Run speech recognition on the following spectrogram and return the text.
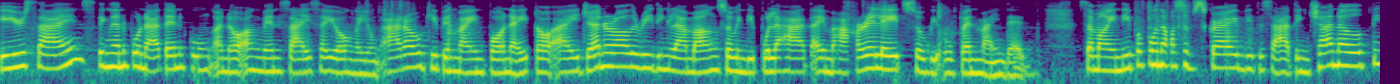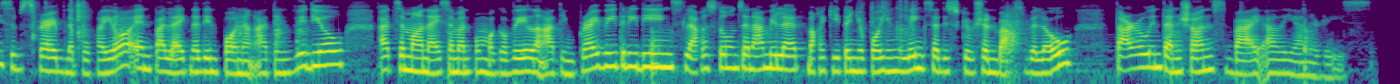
Air signs, tingnan po natin kung ano ang mensahe sa iyo ngayong araw. Keep in mind po na ito ay general reading lamang so hindi po lahat ay makaka-relate so be open-minded. Sa mga hindi pa po nakasubscribe dito sa ating channel, please subscribe na po kayo and palike na din po ng ating video. At sa mga nais naman pong mag-avail ng ating private readings, Lucky Stones and Amulet, makikita nyo po yung link sa description box below. Tarot Intentions by Aliana Reyes.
